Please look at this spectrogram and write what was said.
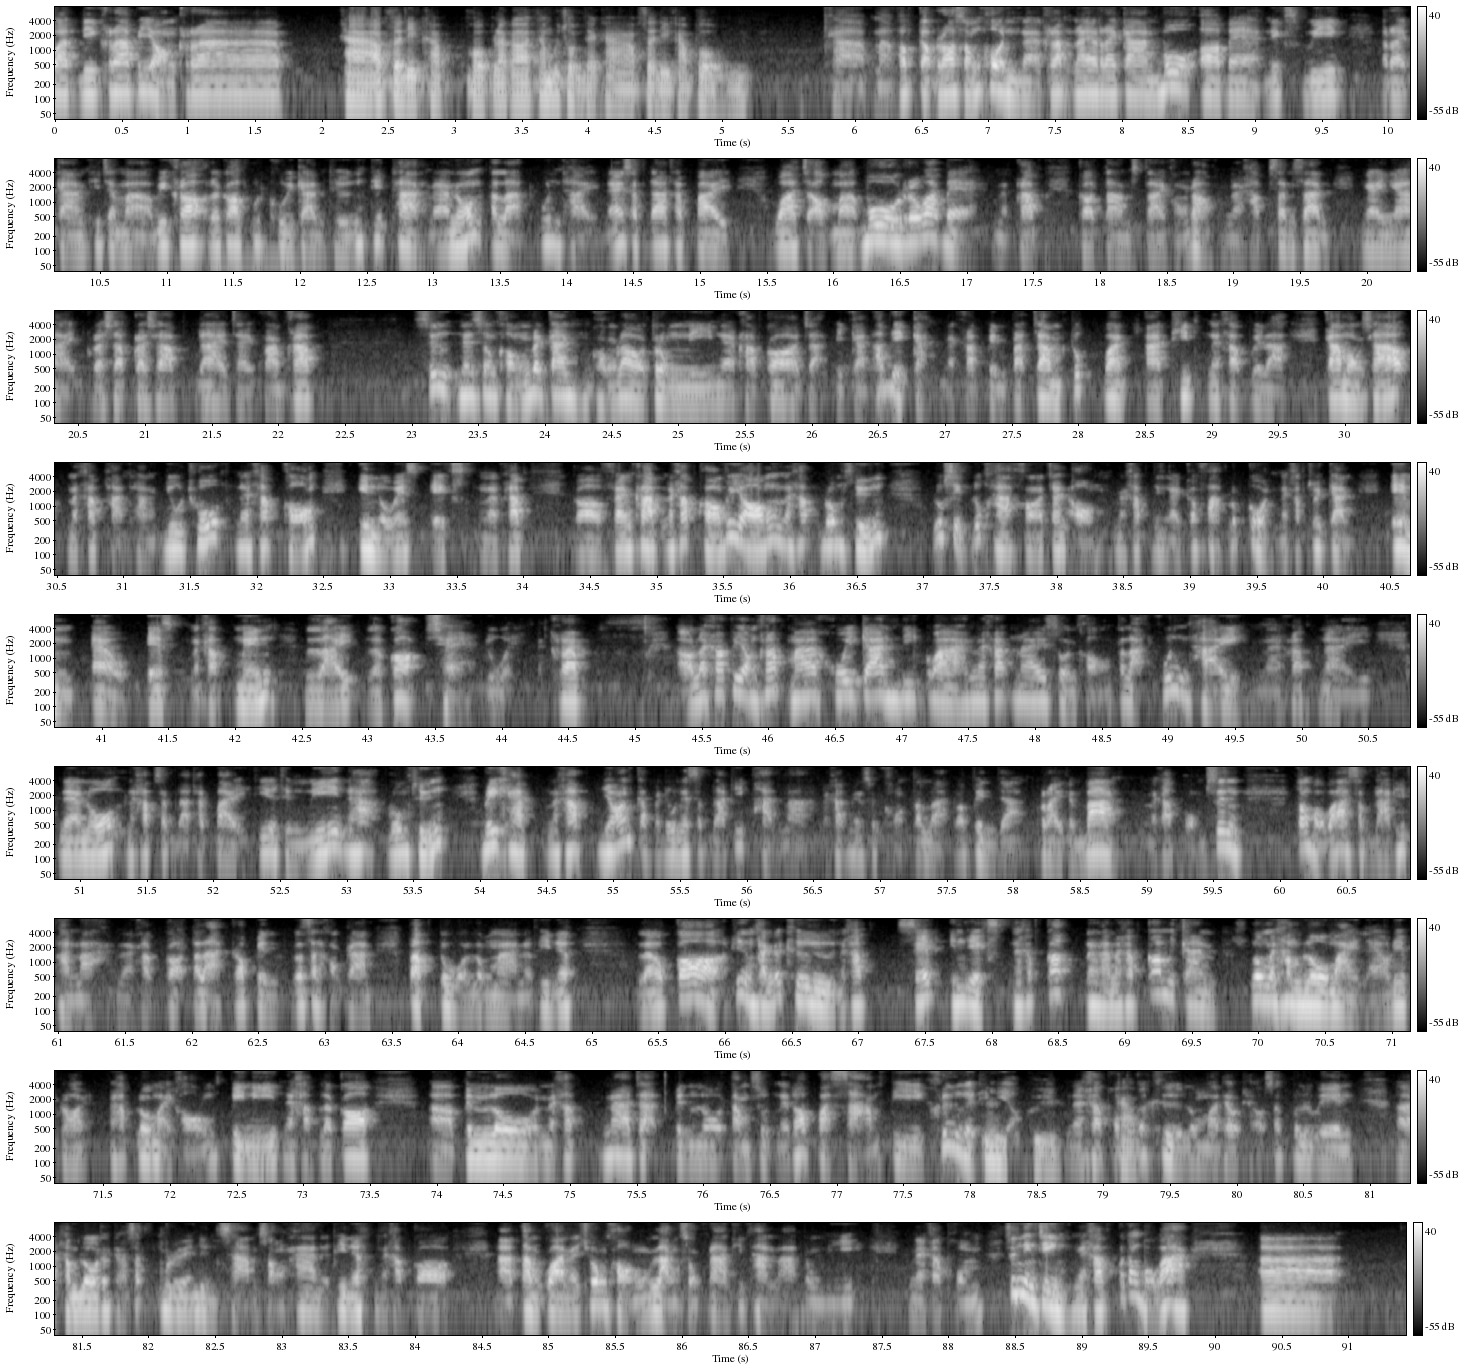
วัสดีครับพี่หยองครับ ครับ สวัสดีครับพบแล้วก็ท่านผู้ชมด้วยครับ สวัสดีครับผมครับมาพบกับเราสองคนนะครับในรายการบูออแบ next week รายการที่จะมาวิเคราะห์แล้วก็พูดคุยกันถึงทิศทางแนวโน้มตลาดหุ้นไทยในสัปดาห์ถัดไป ว่าจะออกมาบูหรือว่าแบนะครับ ก็ตามสไตล์ของเรานะครับ สั้นๆ ง่าย ๆ กระชับกระชับได้ใจความครับ ซึ่งในส่วนของรายการของเราตรงนี้นะครับก็จะมีการอัปเดตกันนะครับเป็นประจำทุกวันอาทิตย์นะครับเวลา9โมองเช้านะครับผ่านทาง YouTube นะครับของ InnovestX นะครับก็แฟนคลับนะครับของพี่ยองนะครับรวมถึงลูกศิษย์ลูกหาของอาจารย์อ๋องนะครับยังไงก็ฝากรบกวนนะครับช่วยกัน MLS นะครับเมนไลค์แล้วก็แชร์ด้วยนะครับ เอาละครับพี่หยองครับมาคุยกันดีกว่านะครับในส่วนของตลาดหุ้นไทยนะครับในแนวโน้มนะครับสัปดาห์ถัดไปที่จะถึงนี้นะฮะรวมถึงรีแคปนะครับย้อนกลับไปดูในสัปดาห์ที่ผ่านมานะครับในส่วนของตลาดว่าเป็นอย่างไรกันบ้างนะครับผมซึ่งต้องบอกว่าสัปดาห์ที่ผ่านมานะครับก็ตลาดก็เป็นลักษณะของการปรับตัวลงมานะพี่เนอะแล้วก็ที่สำคัญก็คือนะครับเซตอินดี x นะครับก็นะครับก็มีการ ลงมาทำโลใหม่แล้วเรียบร้อยนะครับโลใหม่ของปีนี้นะครับ แล้วก็เป็นโลนะครับน่าจะเป็นโลต่ำสุดในรอบกว่า 3 ปีครึ่งเลยทีเดียวนะครับผมก็คือลงมาแถวๆสักบริเวณทำโลแถวๆสักบริเวณ 1 3 2 5เนี่ยพี่เนอะนะครับก็ต่ำกว่าในช่วงของหลังสงกรานต์ที่ผ่านมาตรงนี้นะครับผมซึ่งจริงๆนะครับก็ต้องบอกว่า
